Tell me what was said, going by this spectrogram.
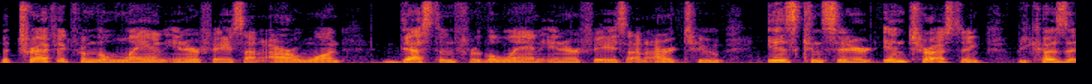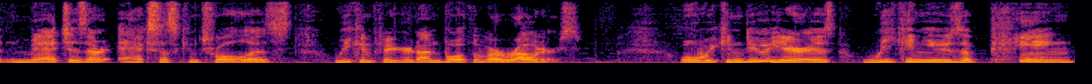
The traffic from the LAN interface on R1 destined for the LAN interface on R2 is considered interesting because it matches our access control list we configured on both of our routers. What we can do here is we can use a ping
